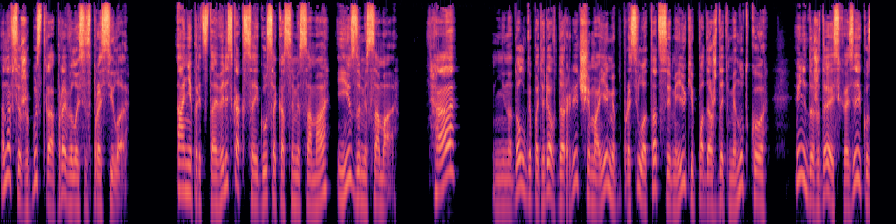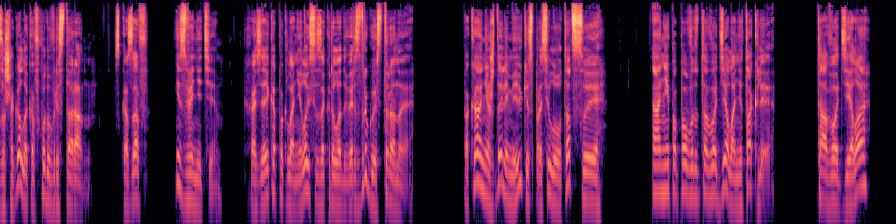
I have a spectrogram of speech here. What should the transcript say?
она все же быстро оправилась и спросила. Они представились как Сайгуса Касами-сама и Изуми-сама. «Ха?» Ненадолго потеряв дар речи, Майоми попросила Тацу и Миюки подождать минутку и, не дожидаясь хозяйку, зашагала ко входу в ресторан, сказав «Извините». Хозяйка поклонилась и закрыла дверь с другой стороны. Пока они ждали, Миюки спросила у Тацуи «Они по поводу того дела, не так ли?» «Того дела?»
